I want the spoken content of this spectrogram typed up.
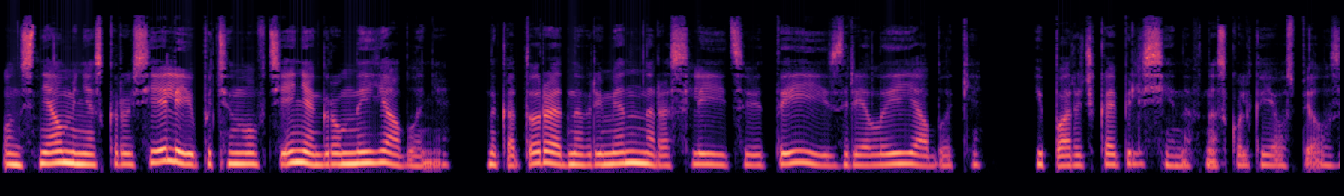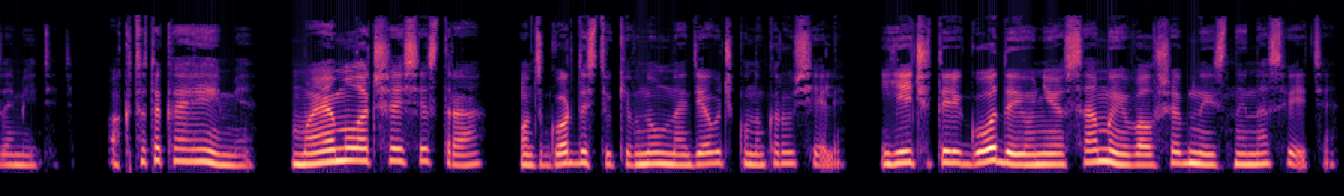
Он снял меня с карусели и потянул в тень огромной яблони, на которой одновременно росли и цветы, и зрелые яблоки и парочка апельсинов, насколько я успела заметить. А кто такая Эми? Моя младшая сестра. Он с гордостью кивнул на девочку на карусели. Ей четыре года, и у нее самые волшебные сны на свете,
